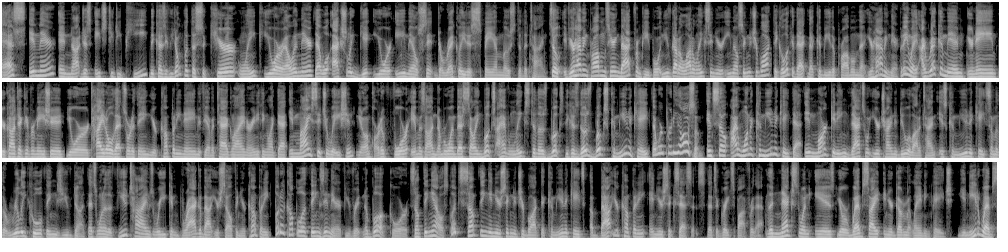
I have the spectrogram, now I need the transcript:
TTPS in there and not just HTTP because if you don't put the secure link URL in there, that will actually get your email sent directly to spam most of the time. So if you're having problems hearing back from people and you've got a lot of links in your email signature block, take a look at that. That could be the problem that you're having there. But anyway, I recommend your name, your contact information, your title, that sort of thing, your company name, if you have a tagline or anything like that. In my situation, you know, I'm part of four Amazon number one best selling books. I have links to those books because those books communicate that we're pretty awesome. And so I want to communicate that. In marketing, that's what you're trying to do a lot of time is communicate some of the really cool things you've done. That's one of the few times where you can brag about yourself and your company. Put a couple of things in there. If you've written a book or something else, put something in your signature block that communicates about your company and your successes. That's a great spot for that. The next one is your website and your government landing page. You need a website,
